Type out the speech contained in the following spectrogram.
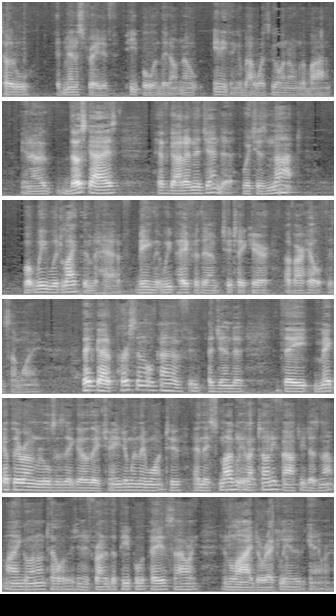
total administrative people, and they don't know anything about what's going on at the bottom. You know, those guys have got an agenda, which is not what we would like them to have, being that we pay for them to take care of our health in some way. They've got a personal kind of agenda. They make up their own rules as they go. They change them when they want to. And they smugly, like Tony Fauci, does not mind going on television in front of the people that pay his salary and lie directly into the camera.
